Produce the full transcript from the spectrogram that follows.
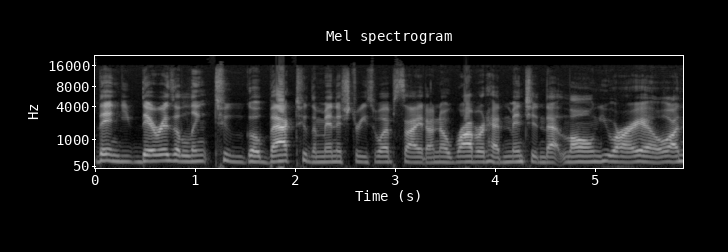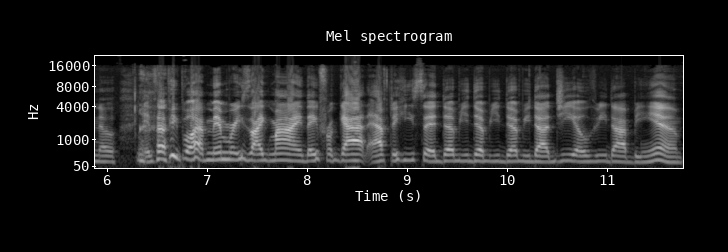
then you, there is a link to go back to the ministry's website. I know Robert had mentioned that long URL. I know if people have memories like mine, they forgot after he said www.gov.bm.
